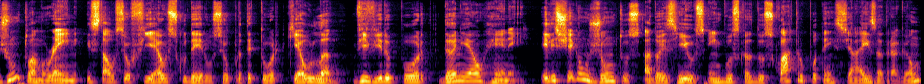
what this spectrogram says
Junto a Moraine está o seu fiel escudeiro, o seu protetor, que é o Lan, vivido por Daniel Henney. Eles chegam juntos a Dois Rios em busca dos quatro potenciais a dragão,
